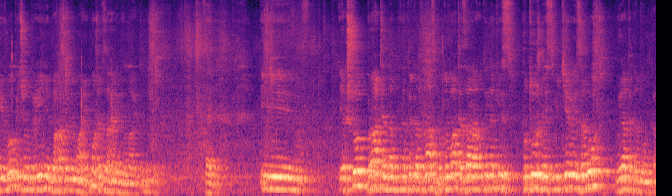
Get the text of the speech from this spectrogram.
в Європі чи в Україні багато немає. Може взагалі немає. Тому що. І якщо брати, наприклад, нас, будувати зараз один якийсь потужний сміттєвий завод, моя така думка,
